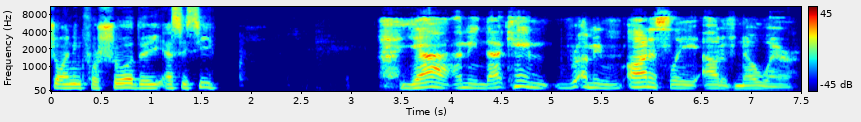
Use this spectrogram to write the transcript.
joining for sure the SEC. Yeah, I mean that came. I mean, honestly, out of nowhere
